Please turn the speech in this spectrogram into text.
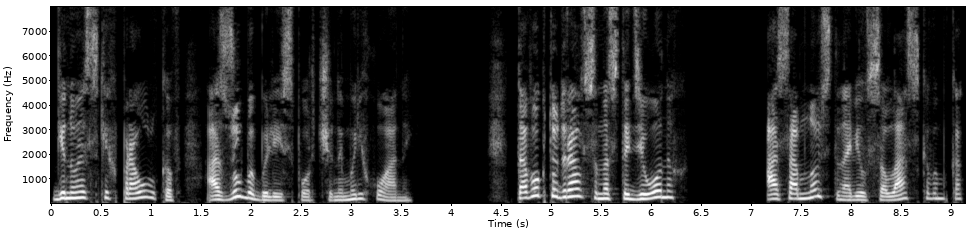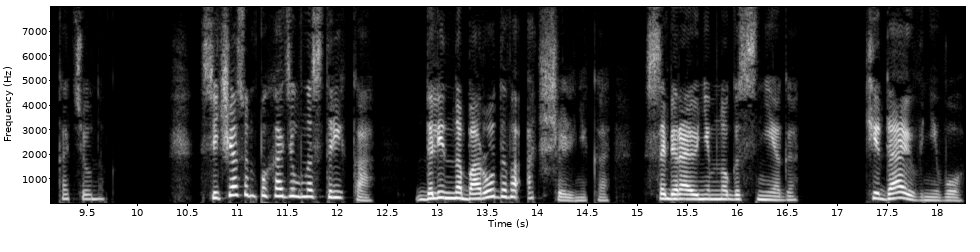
генуэзских проулков, а зубы были испорчены марихуаной. Того, кто дрался на стадионах, а со мной становился ласковым, как котенок. Сейчас он походил на старика, длиннобородого отшельника. Собираю немного снега, кидаю в него,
